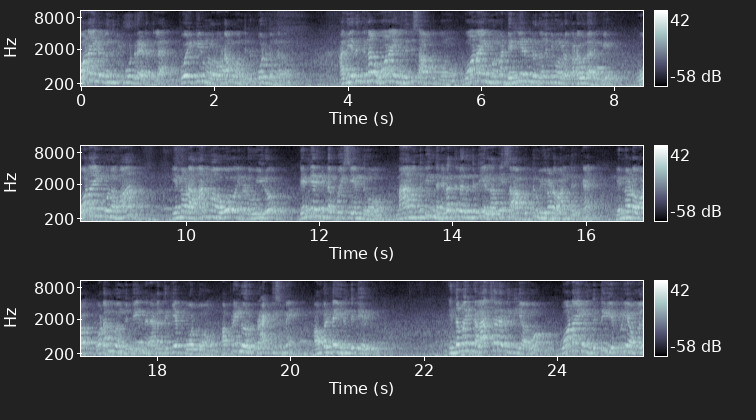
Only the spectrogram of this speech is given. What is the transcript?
ஓநாய்கள் வந்துட்டு கூடுற இடத்துல போயிட்டு இவங்களோட உடம்ப வந்துட்டு போட்டு வந்துடுறாங்க அது எதுக்குன்னா ஓநாய் வந்துட்டு சாப்பிட்டு போகணும். ஓநாய் மூலமா டென்னியர்ன்றது வந்துட்டு இவங்களோட கடவுளா இருக்கு. ஓநாய் மூலமா என்னோட ஆன்மாவோ என்னோட உயிரோ டென்னியர்கிட்ட போய் சேர்ந்துரும். நான் வந்துட்டு இந்த நிலத்துல இருந்துட்டு எல்லாத்தையும் சாப்பிட்டு உயிரோட வாழ்ந்திருக்கேன். என்னோட உடம்பு வந்துட்டு இந்த நிலத்துக்கே போட்டோம் அப்படின்ற ஒரு ப்ராக்டிஸுமே அவங்கள்ட்ட இருந்துகிட்டே இருக்கு. இந்த மாதிரி கலாச்சார ரீதியாகவும் ஓனாய் வந்துட்டு எப்படி அவங்கள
